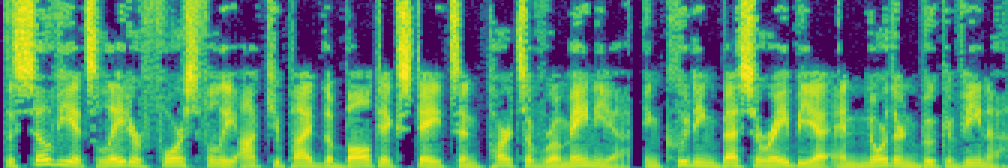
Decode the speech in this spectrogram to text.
The Soviets later forcefully occupied the Baltic states and parts of Romania, including Bessarabia and northern Bukovina.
